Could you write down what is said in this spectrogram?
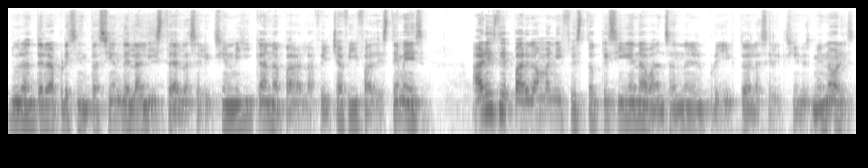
Durante la presentación de la lista de la selección mexicana para la fecha FIFA de este mes, Ares de Parga manifestó que siguen avanzando en el proyecto de las selecciones menores,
